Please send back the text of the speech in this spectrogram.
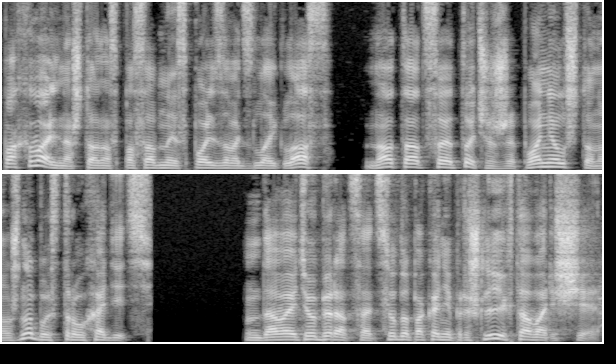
Похвально, что она способна использовать злой глаз, но Тацио тотчас же понял, что нужно быстро уходить. «Давайте убираться отсюда, пока не пришли их товарищи».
